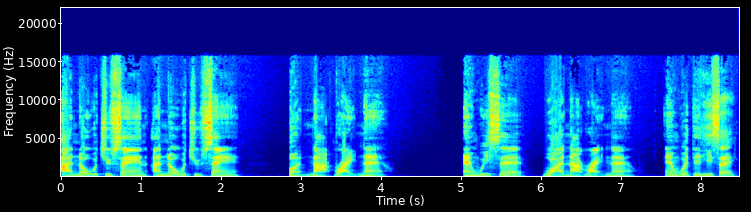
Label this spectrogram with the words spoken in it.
I know what you're saying, I know what you're saying, but not right now. And we said, why not right now? And what did he say?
